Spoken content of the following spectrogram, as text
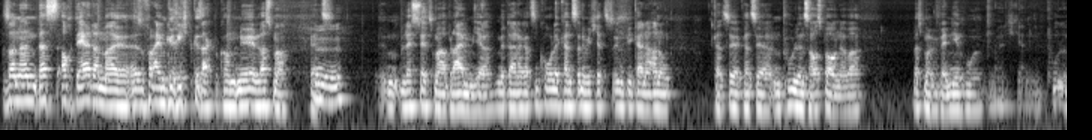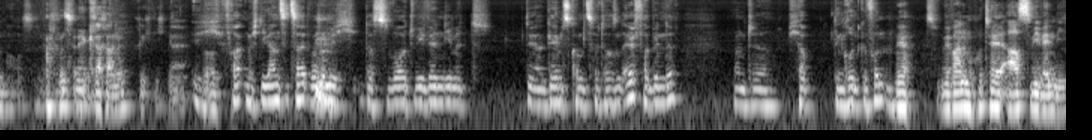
Sondern dass auch der dann mal also von einem Gericht gesagt bekommt, nee, lass mal jetzt. Lässt jetzt mal bleiben hier. Mit deiner ganzen Kohle kannst du nämlich jetzt irgendwie, keine Ahnung, kannst du kannst dir einen Pool ins Haus bauen, aber lass mal Vivendi in Ruhe. Da hätte ich gerne einen Pool im Haus. Das wäre der Kracher, ne? Richtig geil. Ich frage mich die ganze Zeit, warum ich das Wort Vivendi mit der Gamescom 2011 verbinde. Und äh, ich habe den Grund gefunden. Ja, wir waren im Hotel Ars Vivendi.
